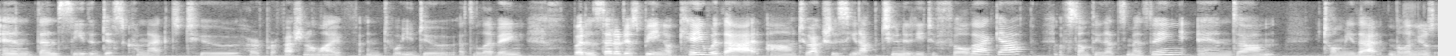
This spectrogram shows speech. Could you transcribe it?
and then see the disconnect to her professional life and to what you do as a living. But instead of just being okay with that uh, to actually see an opportunity to fill that gap of something that's missing. And um, you told me that millennials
